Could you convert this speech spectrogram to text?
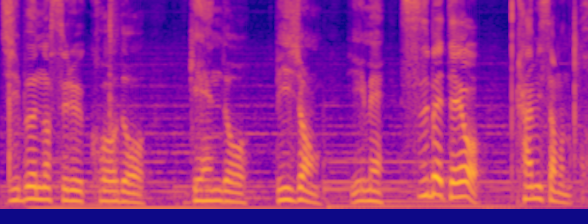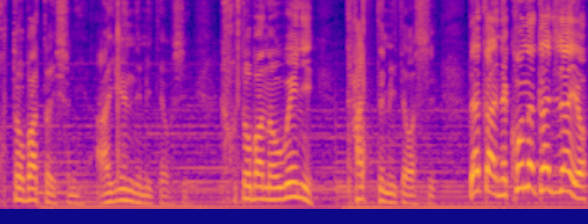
自分のする行動言動ビジョン夢すべてを神様の言葉と一緒に歩んでみてほしい。言葉の上に立ってみてほしい。だからねこんな感じだよ。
